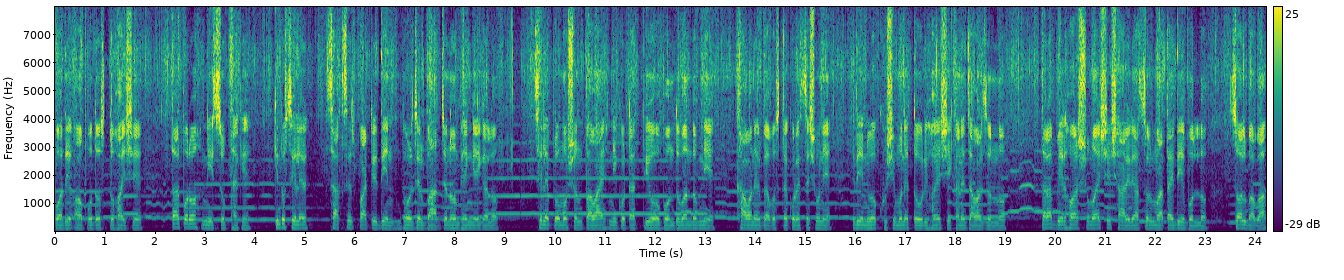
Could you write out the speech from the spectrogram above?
পদে অপদস্থ হয় সে, তারপরও নিশ্চুপ থাকে। কিন্তু ছেলের সাকসেস পার্টির দিন ধৈর্যের বাদ যেন ভেঙে গেল। ছেলে প্রমোশন পাওয়ায় নিকটাত্মীয় ও বন্ধুবান্ধব নিয়ে খাওয়ানোর ব্যবস্থা করেছে শুনে রেনুও খুশি মনে তৈরি হয়ে সেখানে যাওয়ার জন্য। তারা বের হওয়ার সময় সে শাড়ির আঁচল মাথায় দিয়ে বলল, চল বাবা,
